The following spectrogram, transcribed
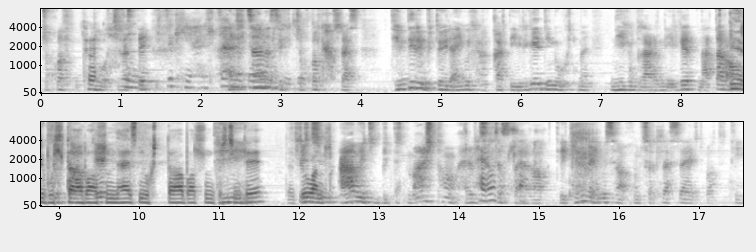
чухал юу учраас тий. Эцэг эхийн харилцаанаас их чухал учраас Тэн дээрээ бид хоёр аягүй их анхаард эргээд энэ хүүхд маань нийгэмд гарна эргээд надаар гэр бүлтэй болно, найз нөхдөд болно тэр чинь тий. Зөв хандл аав ээжид бидэрт маш том хариуцлага байгаа. Тэг тэр нь аягүй сайн ухамсарлаасаа гэж боддгийг.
